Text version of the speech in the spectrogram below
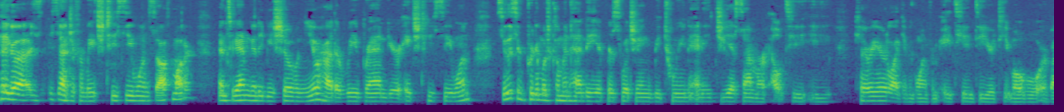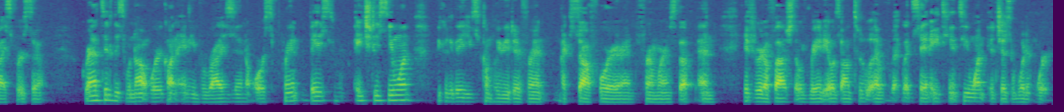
Hey guys, it's Andrew from HTC One softModder, and today I'm going to be showing you how to rebrand your HTC One. So this can pretty much come in handy if you're switching between any GSM or LTE carrier, like if you're going from AT&T or T-Mobile or vice versa. Granted, this will not work on any Verizon or Sprint-based HTC One because they use completely different like software and firmware and stuff. And if you were to flash those radios onto, uh, a, let's say, an AT&T one, it just wouldn't work.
